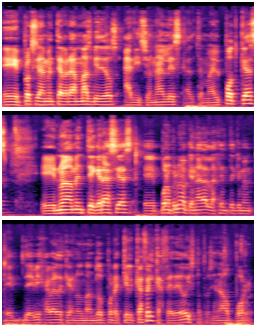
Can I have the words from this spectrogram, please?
Eh, próximamente habrá más videos adicionales al tema del podcast. Eh, nuevamente, gracias. bueno, primero que nada, la gente que de Vieja Verde que nos mandó por aquí el café. El café de hoy es patrocinado por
